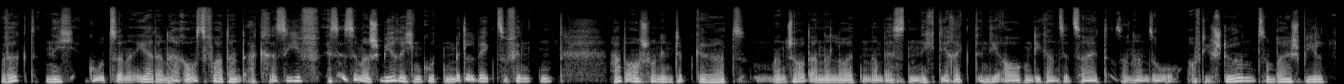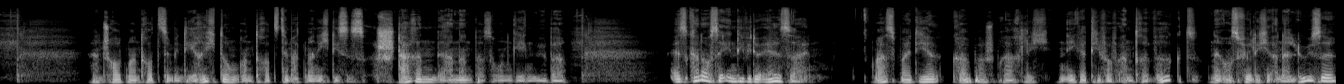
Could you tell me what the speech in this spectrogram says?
wirkt nicht gut, sondern eher dann herausfordernd, aggressiv. Es ist immer schwierig, einen guten Mittelweg zu finden. Habe auch schon den Tipp gehört, man schaut anderen Leuten am besten nicht direkt in die Augen die ganze Zeit, sondern so auf die Stirn zum Beispiel. Dann schaut man trotzdem in die Richtung und trotzdem hat man nicht dieses Starren der anderen Person gegenüber. Es kann auch sehr individuell sein was bei dir körpersprachlich negativ auf andere wirkt. Eine ausführliche Analyse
